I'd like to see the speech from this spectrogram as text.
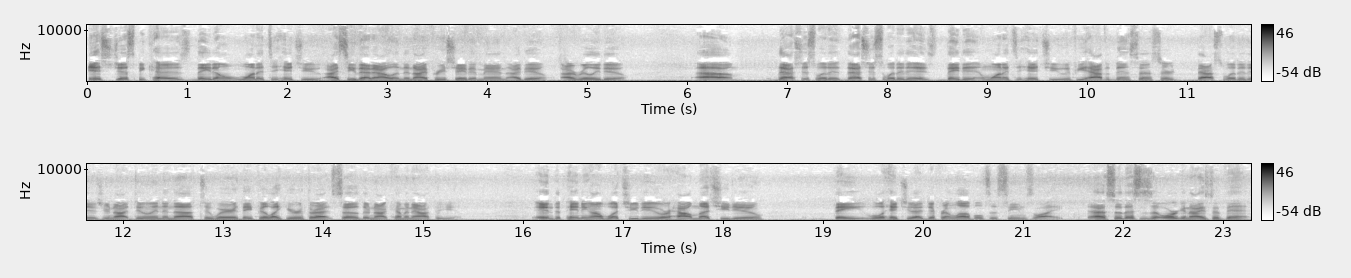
it's just because they don't want it to hit you. I see that, Alan, and I appreciate it, man. I do. I really do. Um, that's just what it. That's just what it is. They didn't want it to hit you. If you haven't been censored, that's what it is. You're not doing enough to where they feel like you're a threat, so they're not coming after you. And depending on what you do or how much you do, they will hit you at different levels. It seems like. Uh, so this is an organized event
